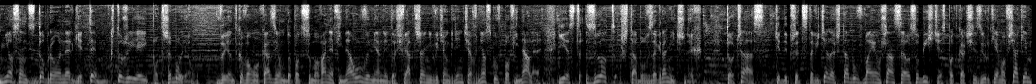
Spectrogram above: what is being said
niosąc dobrą energię tym, którzy jej potrzebują. Wyjątkową okazją do podsumowania finału, wymiany doświadczeń i wyciągnięcia wniosków po finale jest zlot sztabów zagranicznych. To czas, kiedy przedstawiciele sztabów mają szansę osobiście spotkać się z Jurkiem Owsiakiem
